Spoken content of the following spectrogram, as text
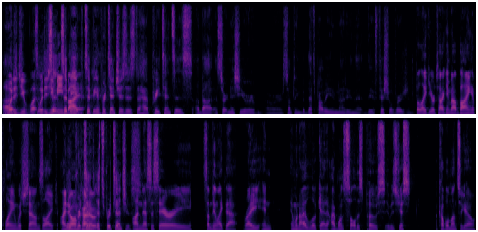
Uh, What did you- what- what did you mean to by be, it? To be pretentious is to have pretenses about a certain issue or, or something, but that's probably not even the, the official version. But like you were talking about buying a plane, which sounds like I know It I'm preten- kind of it's pretentious. unnecessary, something like that, right? And and when I look at it, I once saw this post. It was just a couple months ago,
